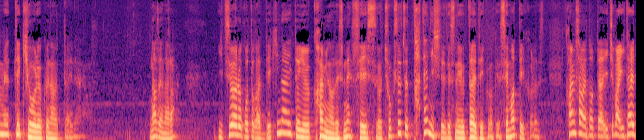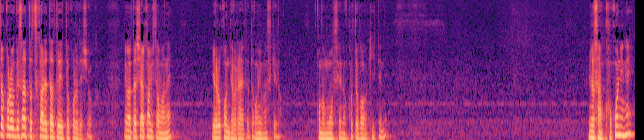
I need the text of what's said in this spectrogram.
めて強力な訴えであります。なぜなら、偽ることができないという神のですね、性質を直接盾にしてですね、訴えていくわけで。迫っていくからです。神様にとっては一番痛いところをぐさっと疲れたというところでしょうか。で私は神様ね、喜んでおられたと思いますけど、このモーセの言葉を聞いてね。皆さん、ここにね、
